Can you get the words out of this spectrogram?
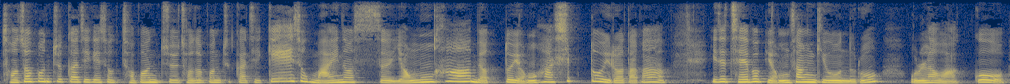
저저번 주까지 계속 저번 주, 저저번 주까지 계속 마이너스 영하 몇 도, 영하 10도 이러다가 이제 제법 영상 기온으로 올라왔고,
